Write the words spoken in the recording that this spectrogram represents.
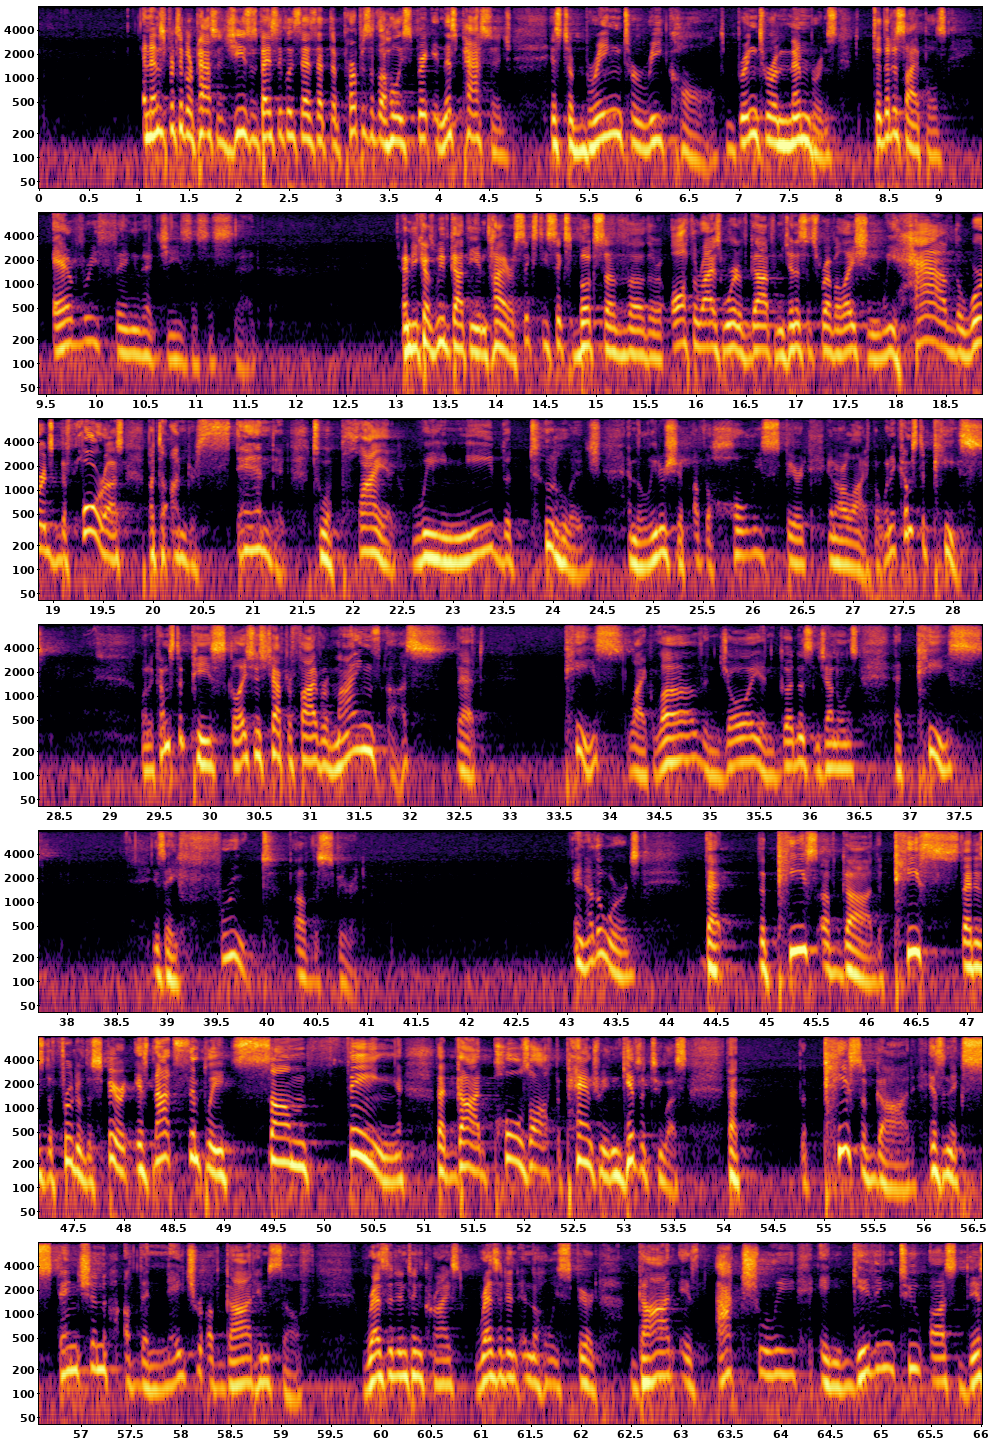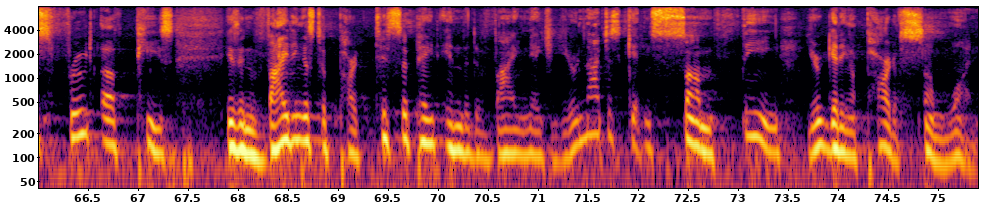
And in this particular passage, Jesus basically says that the purpose of the Holy Spirit in this passage is to bring to recall, to bring to remembrance to the disciples everything that Jesus has said. And because we've got the entire 66 books of uh, the authorized Word of God from Genesis to Revelation, we have the words before us, but to understand it, to apply it, we need the tutelage and the leadership of the Holy Spirit in our life. But when it comes to peace, when it comes to peace, Galatians chapter 5 reminds us that peace, like love and joy and goodness and gentleness, that peace is a fruit of the Spirit. In other words, that the peace of God, the peace that is the fruit of the Spirit, is not simply something that God pulls off the pantry and gives it to us. That the peace of God is an extension of the nature of God Himself, resident in Christ, resident in the Holy Spirit. God is actually, in giving to us this fruit of peace, is inviting us to participate in the divine nature. You're not just getting something, you're getting a part of someone.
